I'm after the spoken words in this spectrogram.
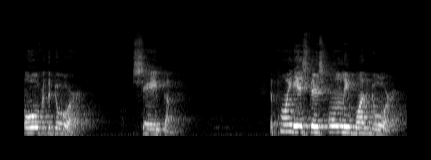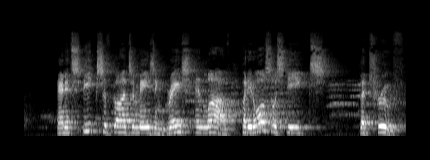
over the door saved them. The point is, there's only one door. And it speaks of God's amazing grace and love, but it also speaks the truth.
